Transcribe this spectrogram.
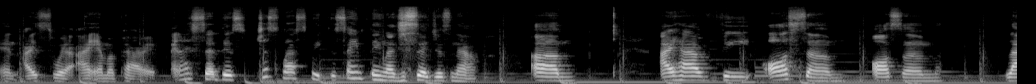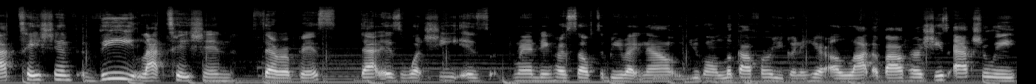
and I swear I am a parrot. And I said this just last week, the same thing I just said just now. Um, I have the awesome, awesome lactation, the lactation therapist. That is what she is branding herself to be right now. You're gonna look out for her. You're gonna hear a lot about her. She's actually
